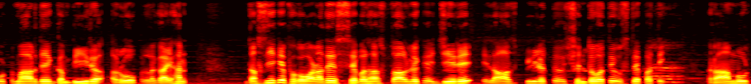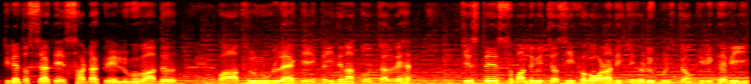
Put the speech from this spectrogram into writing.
ਕੁੱਟਮਾਰ ਦੇ ਗੰਭੀਰ ਆਰੋਪ ਲਗਾਏ ਹਨ। ਦੱਸਦੀ ਕਿ ਫਗਵਾੜਾ ਦੇ ਸਿਵਲ ਹਸਪਤਾਲ ਵਿਖੇ ਜੇਰੇ ਇਲਾਜ ਪੀੜਤ ਸ਼ਿੰਦੋ ਅਤੇ ਉਸ ਦੇ ਪਤੀ ਰਾਮ ਮੂਰਤੀ ਨੇ ਦੱਸਿਆ ਕਿ ਸਾਡਾ ਘਰੇਲੂ ਵਿਵਾਦ ਬਾਥਰੂਮ ਨੂੰ ਲੈ ਕੇ ਕਈ ਦਿਨਾਂ ਤੋਂ ਚੱਲ ਰਿਹਾ ਹੈ, ਜਿਸ ਦੇ ਸਬੰਧ ਵਿੱਚ ਅਸੀਂ ਫਗਵਾੜਾ ਦੀ ਚਿਹੜੂ ਪੁਲਿਸ ਚੌਕੀ ਵਿਖੇ ਵੀ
